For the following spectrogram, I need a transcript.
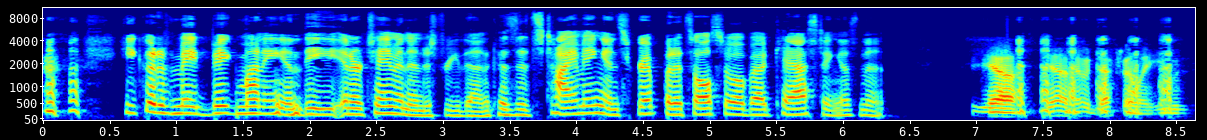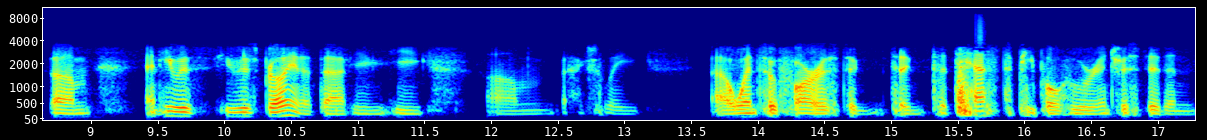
he could have made big money in the entertainment industry then, because it's timing and script, but it's also about casting, isn't it? yeah, yeah, no, definitely. He was, um, and he was he was brilliant at that. He he um, actually uh, went so far as to, to to test people who were interested in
